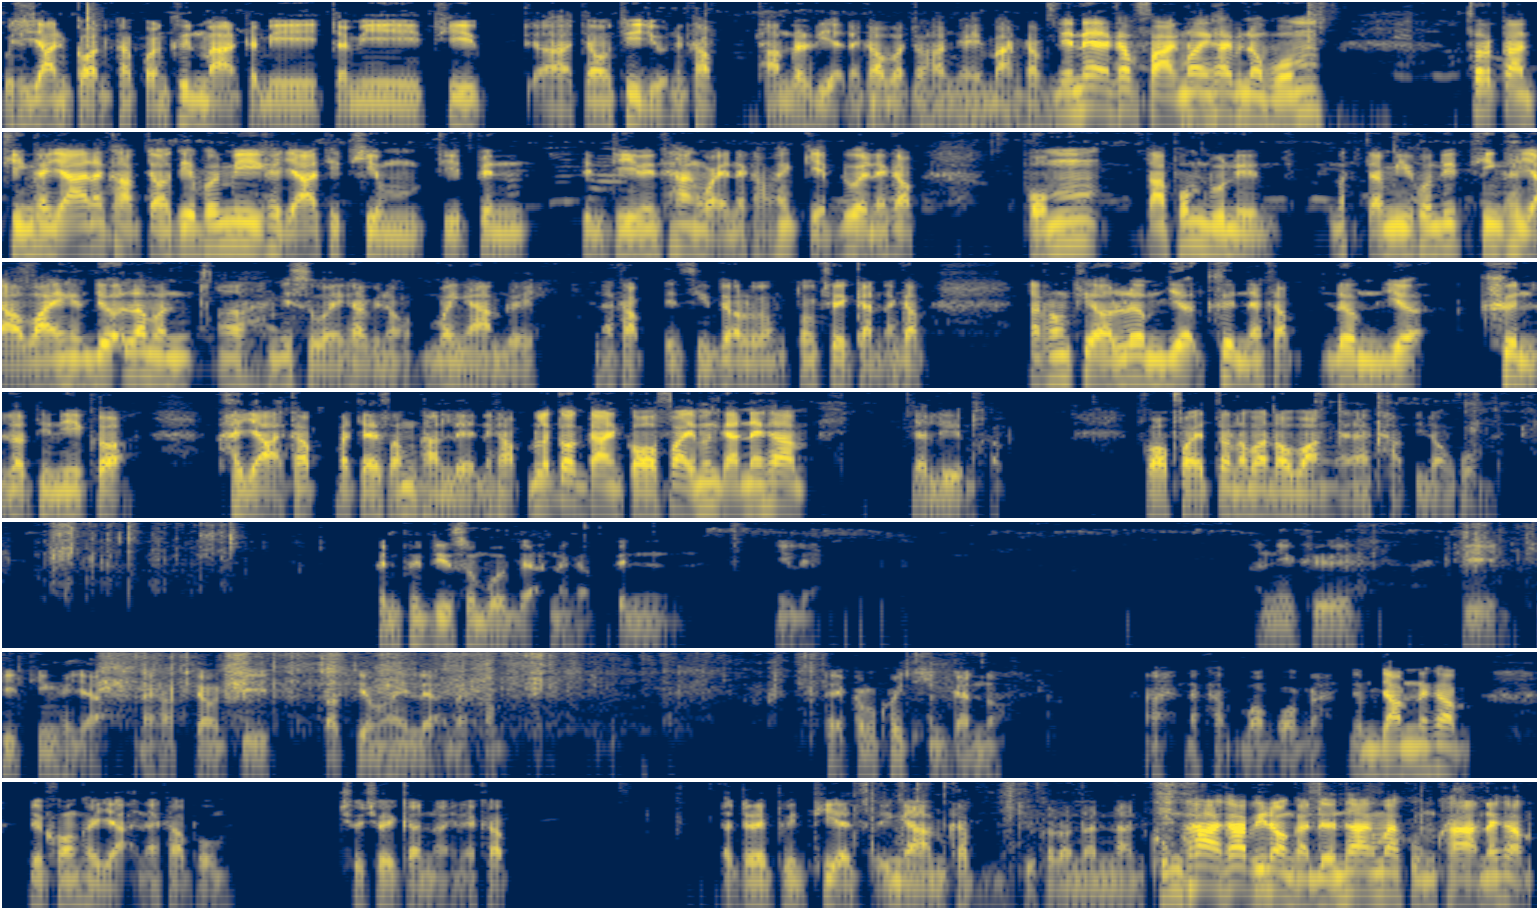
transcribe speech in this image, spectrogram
อุทยานก่อนครับก่อนขึ้นมาก็มีจะมีที่เจ้าหน้าที่อยู่นะครับถามรายละเอียดนะครับว่าต้องทำยังไงบ้างครับแน่ๆครับฝากหน่อยครับพี่น้องผมสำหรับการทิ้งขยะนะครับ เจ้าที่เพิ่นมีขยะที่ทิมที่เป็นเป็นทีเป็นทางไว้นะครับ ให้เก็บด้วยนะครับ ผมตามผมดูนี่มักจะมีคนที่ทิ้งขยะไว้เยอะแล้วมันไม่สวยครับพี่น้องไม่งามเลยนะครับ เป็นสิ่งที่เราต้องต้องช่วยกันนะครับนักท่องเที่ยวเริ่มเยอะขึ้นนะครับ เริ่มเยอะขึ้นแล้วทีนี้ก็ขยะครับปัจจัยสำคัญเลยนะครับ แล้วก็การก่อไฟเหมือนกันนะครับอย่าลืมครับ ก่อไฟต้องระมัดระวังนะครับพี่น้องผม เป็นพื้นที่สมบูรณ์แบบนะครับ เป็นนี่เลย อันนี้คือที่ที่ทิ้งขยะนะครับ เจ้าที่ตัดเตรียมให้แล้วนะครับ แต่ก็ไม่ค่อยทิ้งกันเนาะอะนะครับ บอกบอกนะย้ำๆนะครับ เรื่องของขยะนะครับ ผมช่วยๆกันหน่อยนะครับเราจะได้พื้นที่อันสวยงามครับอยู่กับเรานานๆคุ้มค่าครับพี่น้องการเดินทางมากคุ้มค่านะครับ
